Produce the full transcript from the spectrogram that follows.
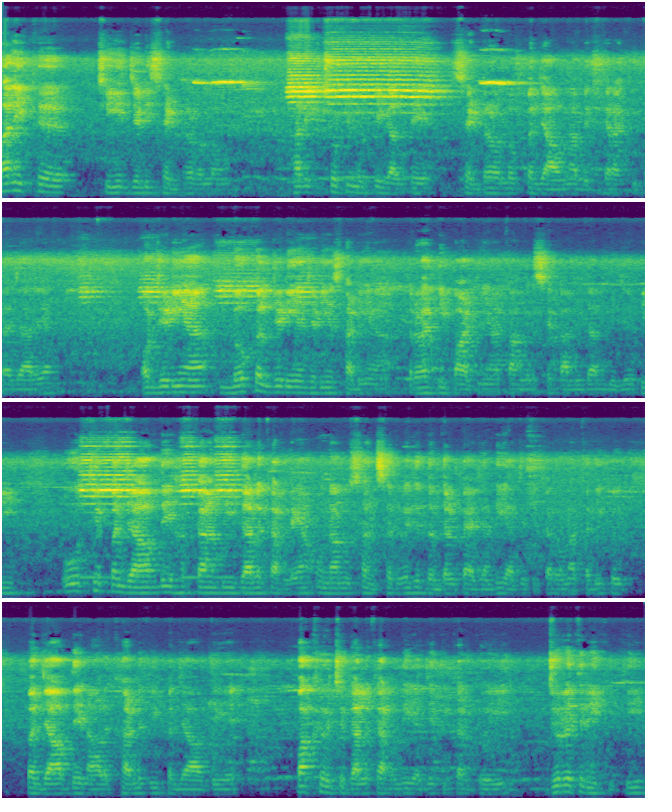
ਹਰ ਇੱਕ ਚੀਜ਼ ਜਿਹੜੀ ਸੈਂਟਰ ਵੱਲੋਂ, ਹਰ ਇੱਕ ਛੋਟੀ ਮੋਟੀ ਗੱਲ ਤੇ ਸੈਂਟਰ ਵੱਲੋਂ ਪੰਜਾਬ ਨਾਲ ਵਿਤਕਰਾ ਕੀਤਾ ਜਾ ਰਿਹਾ ਔਰ ਜਿਹੜੀਆਂ ਲੋਕਲ ਜਿਹੜੀਆਂ ਜਿਹੜੀਆਂ ਸਾਡੀਆਂ ਰਵਾਇਤੀ ਪਾਰਟੀਆਂ, ਕਾਂਗਰਸ, ਅਕਾਲੀ ਦਲ, ਬੀਜੇਪੀ ਉਹ ਉੱਥੇ ਪੰਜਾਬ ਦੇ ਹੱਕਾਂ ਦੀ ਗੱਲ ਕਰ ਲਿਆ ਉਹਨਾਂ ਨੂੰ ਸੰਸਦ ਵਿੱਚ ਦੰਦਲ ਪੈ ਜਾਂਦੀ ਅੱਜ ਤੱਕ ਉਹਨਾਂ ਕਦੀ ਕੋਈ ਪੰਜਾਬ ਦੇ ਨਾਲ ਖੜਨ ਦੀ ਪੰਜਾਬ ਦੇ ਪੱਖ ਵਿੱਚ ਗੱਲ ਕਰਨ ਦੀ ਅਜੇ ਤੱਕ ਕੋਈ ਜ਼ਰੂਰਤ ਨਹੀਂ ਕੀਤੀ।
